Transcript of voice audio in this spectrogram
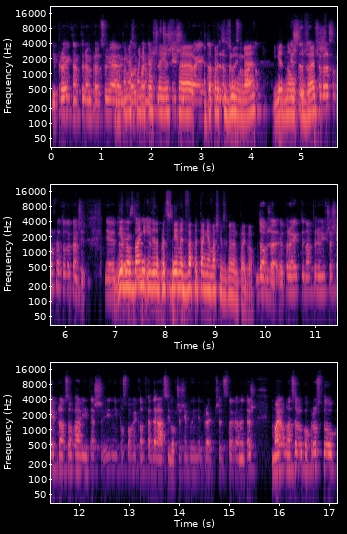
I projekt, na którym pracuję, Natomiast Michał panie pośle, jeszcze projekt, doprecyzujmy jedną jeszcze rzecz. Przepraszam, muszę to dokończyć. Projekty, Jedno zdanie i doprecyzujemy dwa pytania właśnie względem tego. Dobrze, projekty, nad którymi wcześniej pracowali też inni posłowie Konfederacji, bo wcześniej był inny projekt przedstawiony też, mają na celu po prostu,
